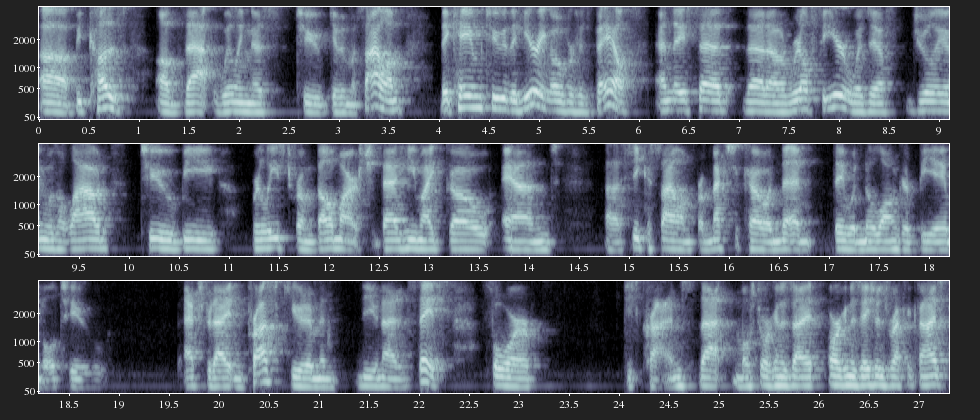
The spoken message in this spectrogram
uh, because of that willingness to give him asylum, they came to the hearing over his bail and they said that a real fear was if Julian was allowed to be released from Belmarsh, that he might go and uh, seek asylum from Mexico, and then they would no longer be able to extradite and prosecute him in the United States for these crimes that most organizi- organizations recognize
